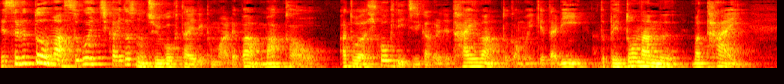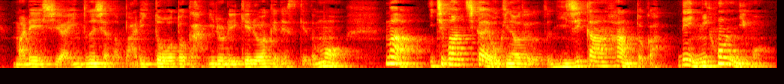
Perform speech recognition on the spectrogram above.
で、すると、まあ、すごい近いとその中国大陸もあれば、マカオ、あとは飛行機で1時間ぐらいで台湾とかも行けたり、あとベトナム、まあ、タイ、マレーシア、インドネシアのバリ島とか、いろいろ行けるわけですけども、まあ、一番近い沖縄とかだと2時間半とか、で、日本にも、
